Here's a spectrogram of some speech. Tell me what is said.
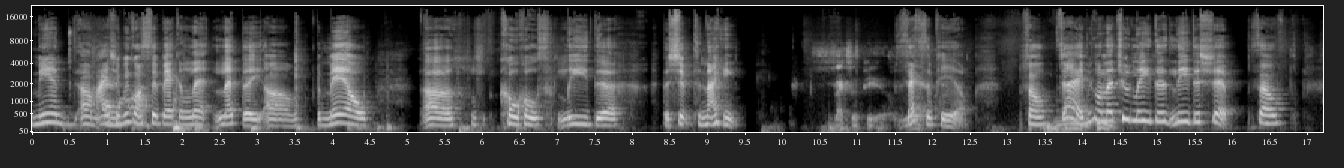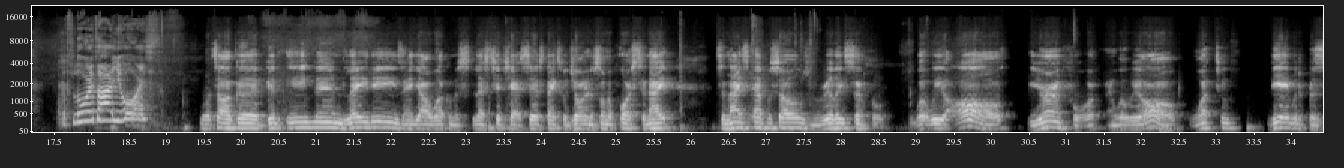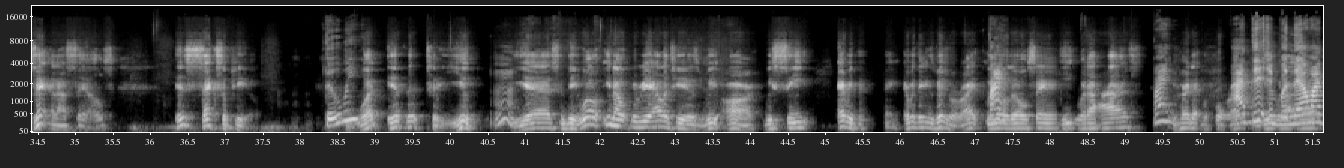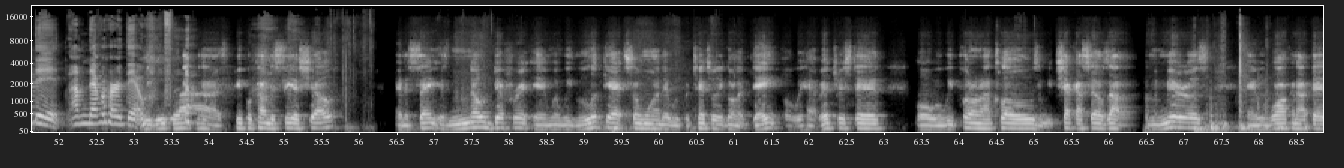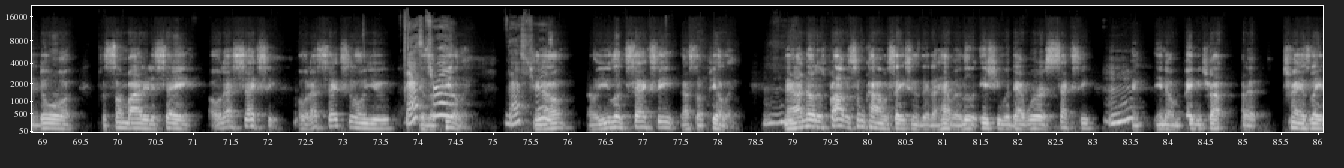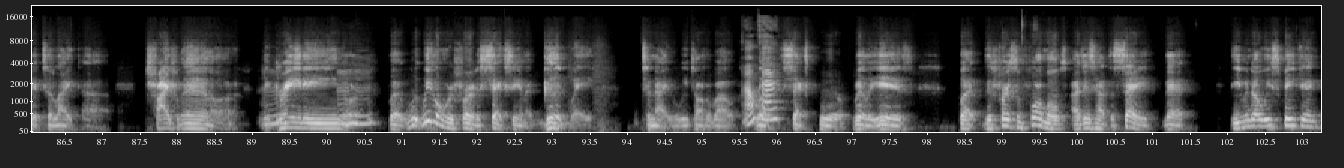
Me and um Aisha, we're gonna sit back and let let the um the male uh co-host lead the the ship tonight. Sex appeal. Sex yeah. appeal. So Jay, we're gonna let you lead the lead the ship. So the floor is all yours. Well, it's all good. Good evening, ladies, and y'all. Welcome to Let's Chit Chat, sis. Thanks for joining us on the porch tonight. Tonight's episode is really simple. What we all yearn for, and what we all want to be able to present in ourselves, is sex appeal. Do we? What is it to you? Mm, Yes, indeed. Well, you know, the reality is we are, we see everything. Everything is visual, right? You Right. know the old saying, eat with our eyes? Right. You've heard that before, right? I didn't, but now I did. I've never heard that We one. with our eyes. People come to see a show, and the same is no different And when we look at someone that we're potentially going to date or we have interest in, or when we put on our clothes and we check ourselves out in the mirrors and we're walking out that door for somebody to say, Oh, that's sexy. Oh, that's sexy on you That's is true. appealing. That's true. You know, oh, you look sexy, that's appealing. Mhm. Now I know there's probably some conversations that I have a little issue with that word sexy Mhm. and you know maybe try to translate it to like uh trifling or Mhm. degrading or Mhm. but we're we gonna refer to sexy in a good way tonight when we talk about Okay. what sex appeal really is but the first and foremost i just have to say that even though we're speaking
